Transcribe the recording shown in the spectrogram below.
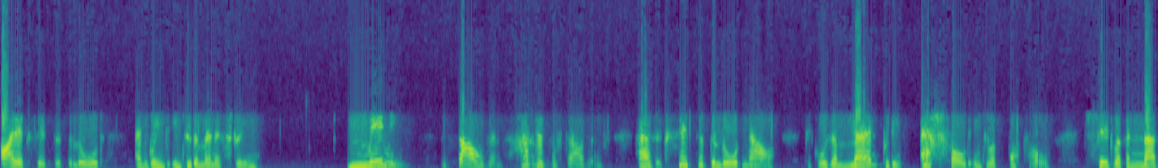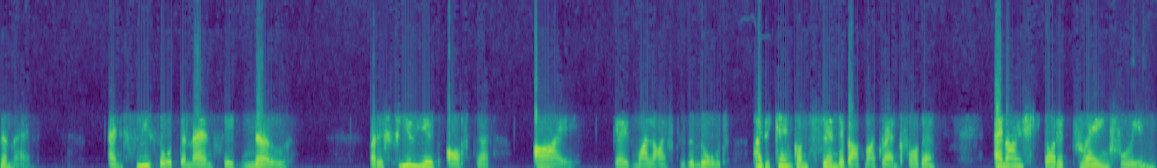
I accepted the Lord and went into the ministry. Many, thousands, hundreds of thousands has accepted the Lord now because a man putting asphalt into a pothole shared with another man. And he thought the man said no. But a few years after I gave my life to the Lord, I became concerned about my grandfather. And I started praying for him.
